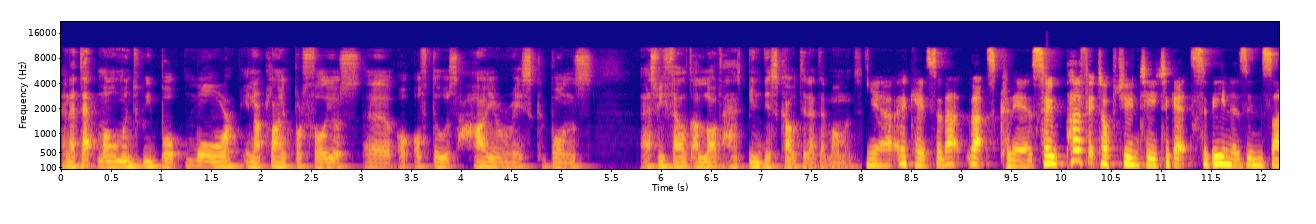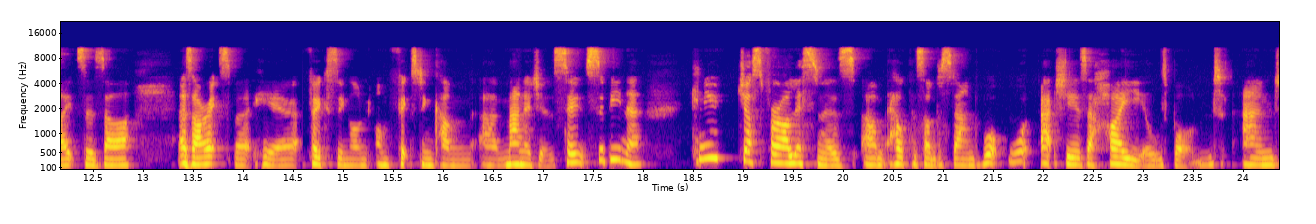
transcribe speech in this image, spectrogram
And at that moment, we bought more in our client portfolios uh, of those higher risk bonds as we felt a lot has been discounted at that moment. Yeah, okay, so that that's clear. So perfect opportunity to get Sabina's insights as our as our expert here, focusing on, on fixed income uh, managers. So, Sabina, can you just for our listeners um, help us understand what, what actually is a high yield bond and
